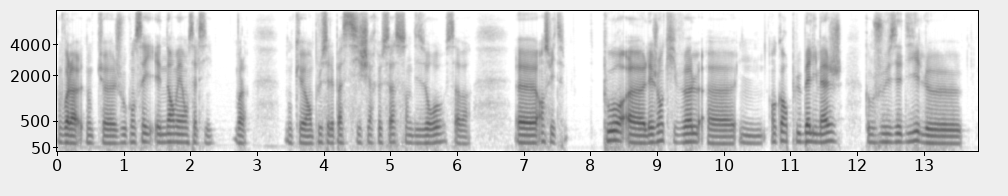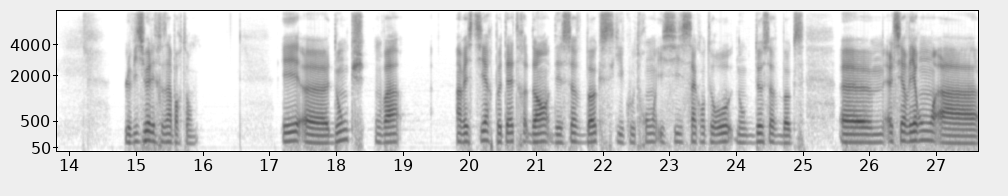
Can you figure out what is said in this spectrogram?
Donc voilà, donc je vous conseille énormément celle-ci. Voilà. Donc en plus elle n'est pas si chère que ça, 70 euros, ça va. ensuite, pour les gens qui veulent une encore plus belle image, comme je vous ai dit, le, le visuel est très important. Et donc on va investir peut-être dans des softbox qui coûteront ici 50 euros, donc deux softbox. Euh, elles serviront à,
